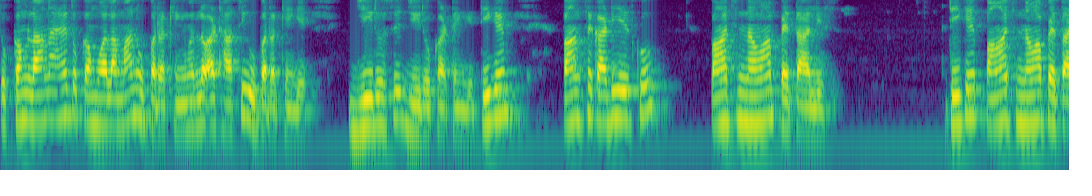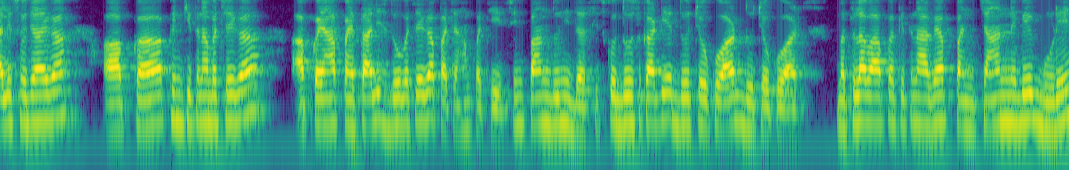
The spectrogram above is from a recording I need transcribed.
तो कम लाना है तो कम वाला मान ऊपर रखेंगे मतलब अट्ठासी ऊपर रखेंगे। ज़ीरो से ज़ीरो काटेंगे, ठीक है? पाँच से काटिए इसको। पाँच नवा पैंतालीस। ठीक है, पाँच नवा पैंतालीस हो जाएगा। आपका फिर कितना बचेगा? आपका यहाँ पैंतालीस, दो बचेगा पचास हम पच्चीस। फिर पाँच दूनी दस। इसको दो से काटिए, दो चौको आठ, दो चौको आठ। मतलब आपका कितना आ गया? पंचानबे गुड़े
